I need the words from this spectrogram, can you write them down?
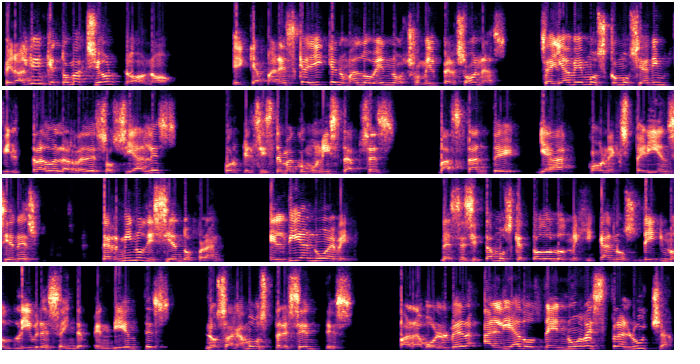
pero alguien que toma acción, no, no. El que aparezca ahí que nomás lo ven ocho mil personas. O sea, ya vemos cómo se han infiltrado en las redes sociales, porque el sistema comunista pues, es bastante ya con experiencia en esto. Termino diciendo, Frank, el día 9 necesitamos que todos los mexicanos dignos, libres e independientes nos hagamos presentes para volver aliados de nuestra lucha.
